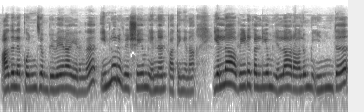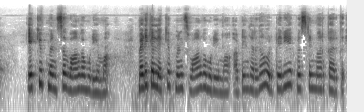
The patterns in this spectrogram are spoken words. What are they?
அதில் கொஞ்சம் பிவேராக இருங்க. இன்னொரு விஷயம் என்னன்னு பார்த்தீங்கன்னா எல்லா வீடுகள்லேயும் எல்லாராலும் இந்த எக்யூப்மெண்ட்ஸை வாங்க முடியுமா? மெடிக்கல் எக்யூப்மெண்ட்ஸ் வாங்க முடியுமா? அப்படிங்கிறது தான் ஒரு பெரிய கொஸ்டின் மார்க்காக இருக்குது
